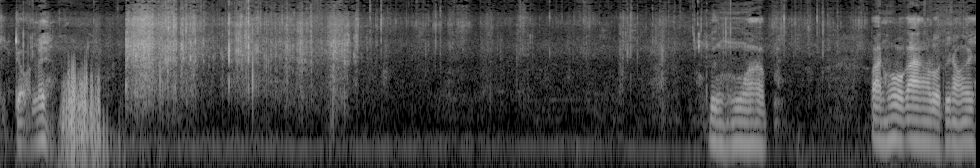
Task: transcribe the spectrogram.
สุดยอดเลยเบิ่งหัวครับปานหัวกอ่างโหลดพี่น้องเอ้ย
